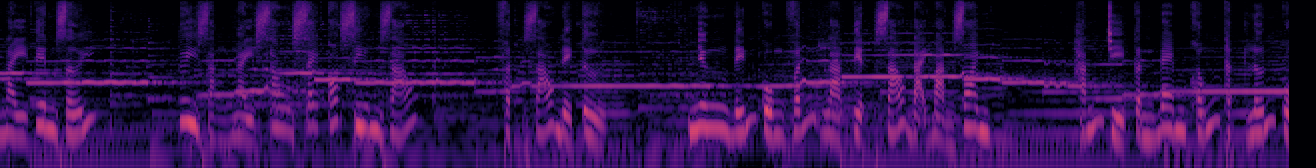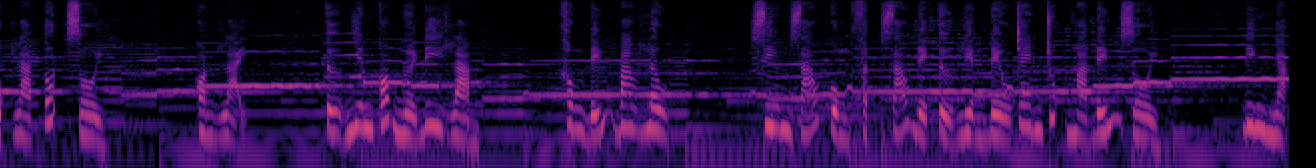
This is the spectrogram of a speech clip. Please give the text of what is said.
Này tiên giới. Tuy rằng ngày sau sẽ có siêng giáo, Phật giáo đệ tử, Nhưng đến cùng vẫn là tiệt giáo đại bản doanh. Hắn chỉ cần đem khống thật lớn cuộc là tốt rồi. Còn lại, Tự nhiên có người đi làm. Không đến bao lâu Siêng giáo cùng Phật giáo đệ tử liền đều chen chúc mà đến rồi. Đinh nhạc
